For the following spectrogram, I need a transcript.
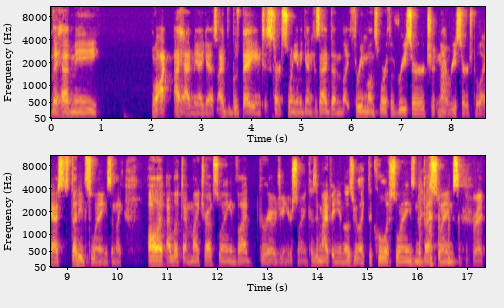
they had me. Well, I, I had me. I guess I was begging to start swinging again because I had done like three months worth of research. Not research, but like I studied swings and like all I, I looked at Mike Trout swing and Vlad Guerrero Jr. swing because in my opinion those are like the coolest swings and the best swings Right.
